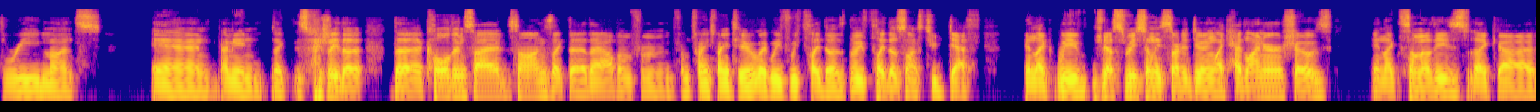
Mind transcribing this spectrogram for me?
three months, and I mean, like especially the the Cold Inside songs, like the the album from from 2022. Like we've we've played those, we've played those songs to death, and like we've just recently started doing like headliner shows and like some of these like uh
